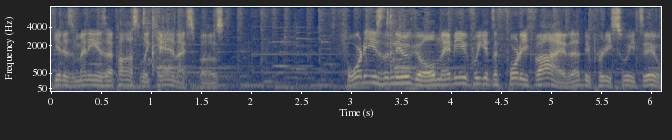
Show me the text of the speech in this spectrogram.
get as many as I possibly can, I suppose. 40 is the new goal. Maybe if we get to 45, that'd be pretty sweet, too.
